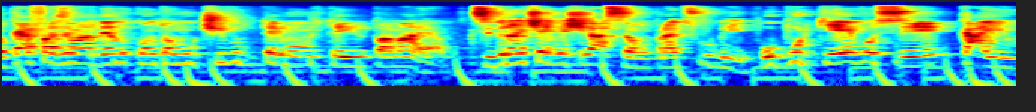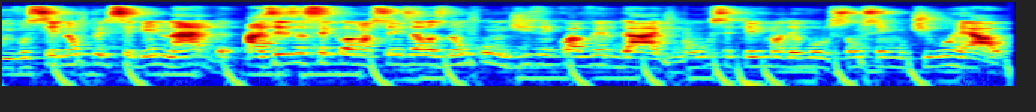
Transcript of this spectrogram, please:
Eu quero fazer um adendo quanto ao motivo do termômetro ter ido para amarelo. Se durante a investigação para descobrir o porquê você caiu e você não perceber nada, às vezes as reclamações elas não condizem com a verdade, ou você teve uma devolução sem motivo real.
